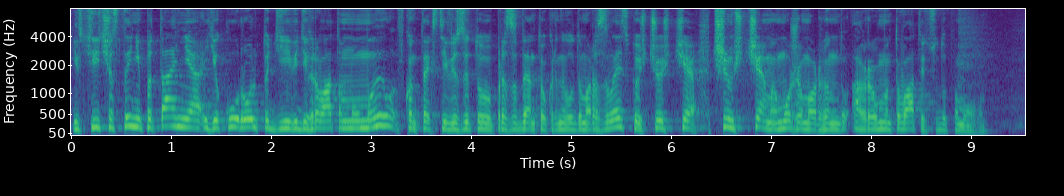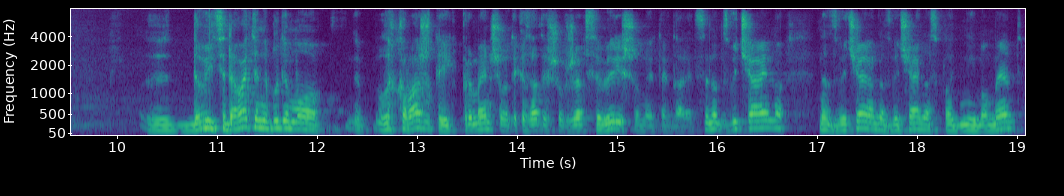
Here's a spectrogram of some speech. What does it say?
І в цій частині питання, яку роль тоді відіграватимемо ми в контексті візиту президента України Володимира Зеленського, що ще чим ще ми можемо аргументувати цю допомогу? Е, Дивіться, давайте не будемо легковажити і применшувати, казати, що вже все вирішено і так далі. Це надзвичайно, надзвичайно, надзвичайно складний момент.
